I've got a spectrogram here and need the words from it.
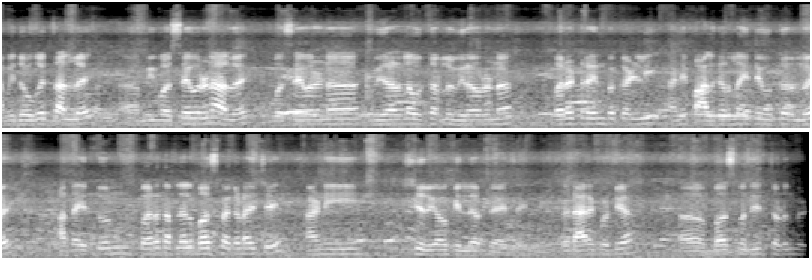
आम्ही दोघंच चाललो आहे मी वसईवरनं आलो आहे वसईवरनं विरारला उतरलो. विरारवरनं परत ट्रेन पकडली आणि पालघरला इथे उतरलो आहे आता इथून परत आपल्याला बस पकडायची आणि शिरगाव किल्ल्यावर जायचं आहे तर डायरेक्ट भेटूया. बसमध्ये चढून भेट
